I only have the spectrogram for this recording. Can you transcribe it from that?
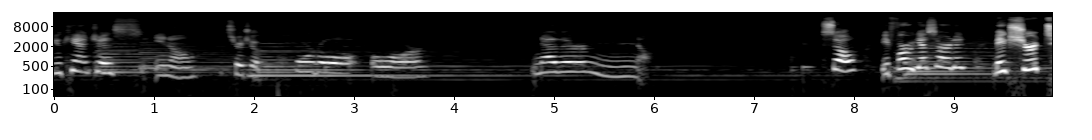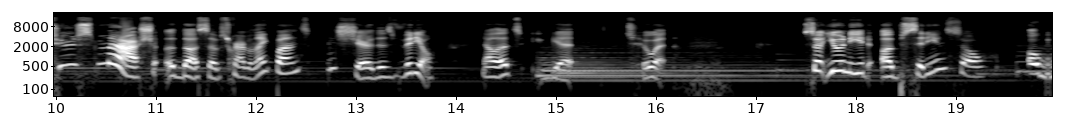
you can't just, you know, search a portal or nether, no. So, before we get started, make sure to smash the subscribe and like buttons and share this video. Now let's get to it. So you need obsidian, so OB,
